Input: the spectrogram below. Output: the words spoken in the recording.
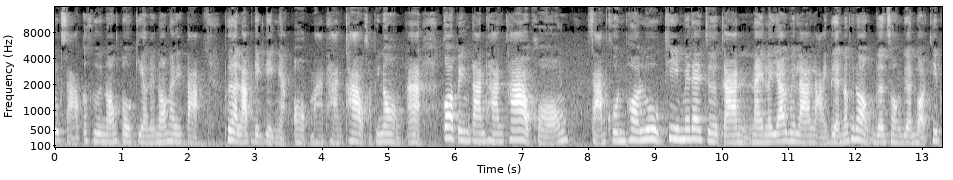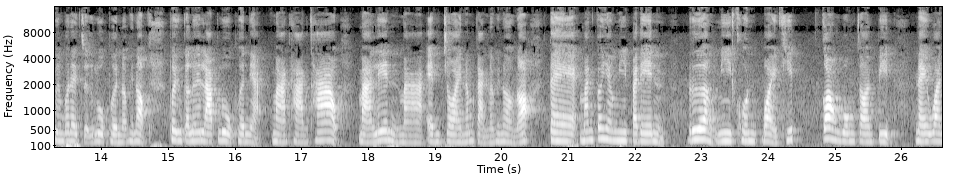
ลูกสาวก็คือน้องโตเกียวและน้องนาริตะ เพื่อรับเด็กๆเนี่ยออกมาทานข้าวค่ะพี่น้องอะก็เป็นการทานข้าวของ สามคนพ่อลูกที่ไม่ได้เจอกันในระยะเวลาหลายเดือนเนาะพี่น้องเดือนสองเดือนบอกที่เพื่อนไม่ได้เจอลูกเพื่อนเนาะพี่น้องเพื่อนก็เลยรับลูกเพื่อนเนี่ยมาทานข้าว มาเล่นมาเอนจอยน้ำกันเนาะพี่น้องเนาะแต่มันก็ยังมีประเด็นเรื่องมีคนปล่อยคลิปกล้องวงจรปิด ในวัน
